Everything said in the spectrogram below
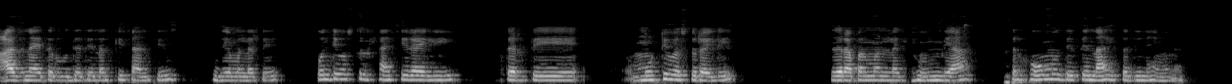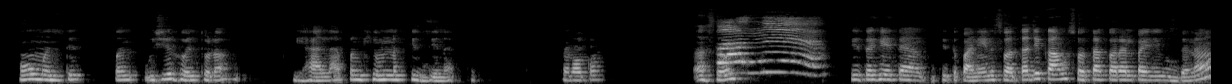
आज नाही तर उद्या ते नक्कीच आणतील जे मला ते. कोणती वस्तू घ्यायची राहिली? तर ते मोठी वस्तू राहिली. जर आपण म्हणलं घेऊन द्या तर हो म्हणते ते नाही कधी नाही म्हणत. हो म्हणते पण उशीर होईल थोडा. घ्यायला पण घेऊन नक्कीच देणार. ते तर आता असं. तिथं घे त्या तिथं पाणी आणि स्वतःचे काम स्वतः करायला पाहिजे बुद्ध ना.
